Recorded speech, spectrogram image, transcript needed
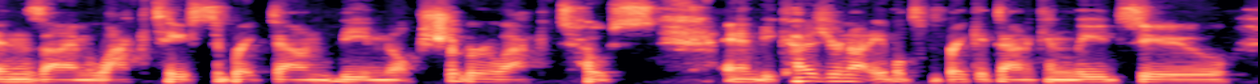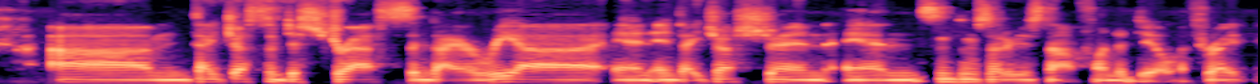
enzyme lactase to break down the milk sugar lactose. And because you're not able to break it down, it can lead to um, digestive distress and diarrhea and indigestion and symptoms that are just not fun to deal with, right?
